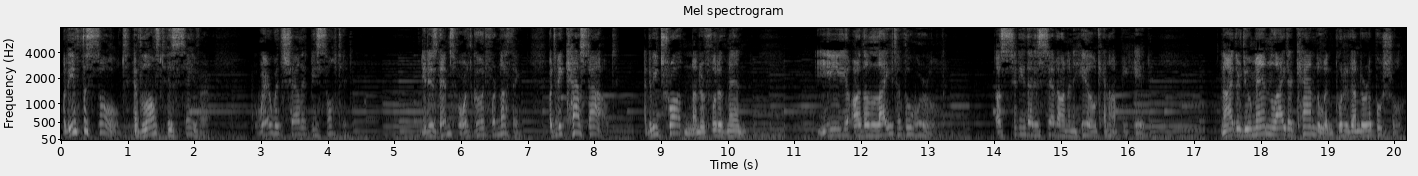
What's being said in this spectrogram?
But if the salt have lost his savour, wherewith shall it be salted? It is thenceforth good for nothing, but to be cast out, and to be trodden under foot of men. Ye are the light of the world. A city that is set on an hill cannot be hid. Neither do men light a candle and put it under a bushel,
